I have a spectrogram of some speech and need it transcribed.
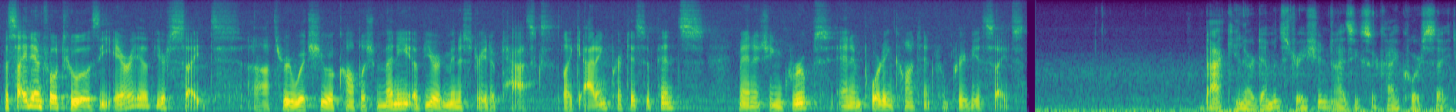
The Site Info tool is the area of your site uh, through which you accomplish many of your administrative tasks, like adding participants, managing groups, and importing content from previous sites. Back in our demonstration Isaak Sakai course site,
